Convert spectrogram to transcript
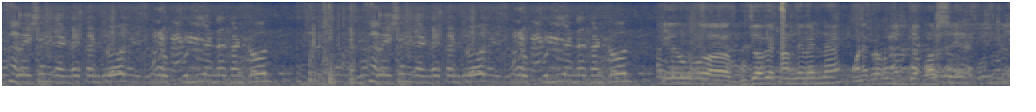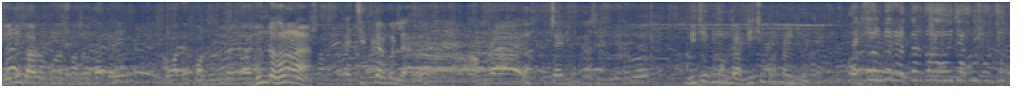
Situation under control. You're fully under control. Situation under control. You're fully under control. কেউ গুজবে কান দেবেন না অনেক রকম গুজব ভাসছে যদি কারও কোনো সন্দেহ থাকে আমাদের কন্ট্রোল ঘুমটা হলো না? চিৎকার করলে আমরা ক্ল্যারিফিকেশন দিয়ে দেবো। নিচু করুন না নিচু করুন কতজনকে গ্রেপ্তার করা হয়েছে এখন পর্যন্ত?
